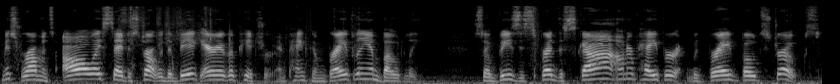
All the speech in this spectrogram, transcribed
Miss Robbins always said to start with a big area of a picture and paint them bravely and boldly. So Beezus spread the sky on her paper with brave, bold strokes.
